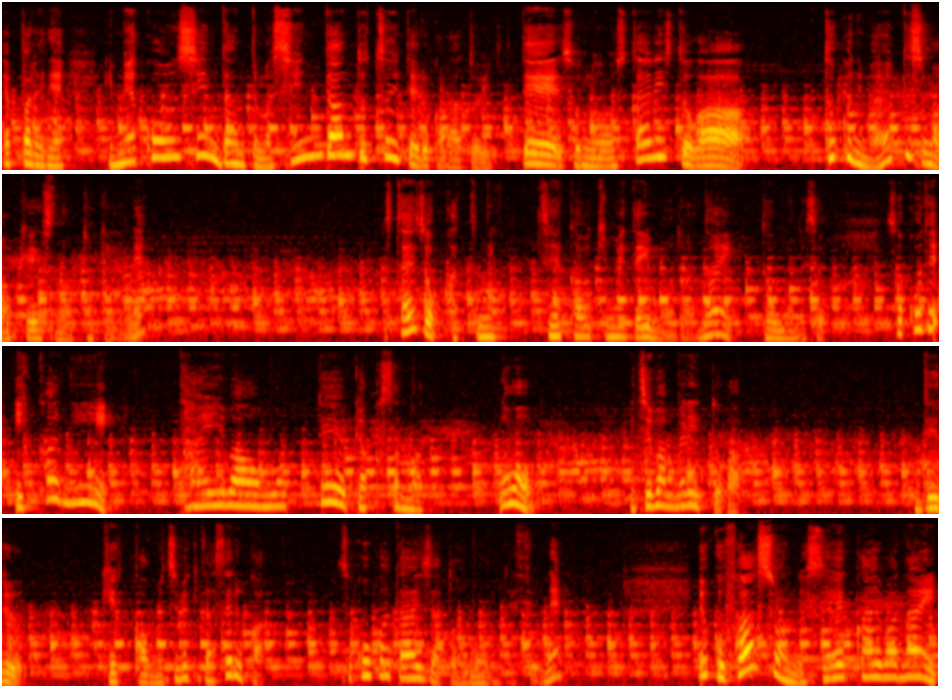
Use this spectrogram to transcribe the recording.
やっぱりねイメコン診断ってまあ診断とついてるからといってそのスタイリストが特に迷ってしまうケースの時にねスタイリストが勝手に正解を決めていいものではないと思うんですよ。そこでいかに対話を持ってお客様の一番メリットが出る結果を導き出せるかそこが大事だと思うんですよね。よくファッションに正解はないっ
